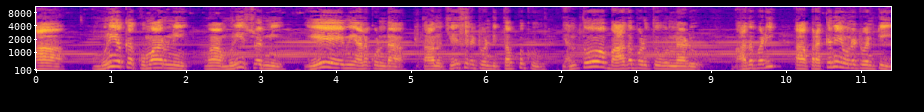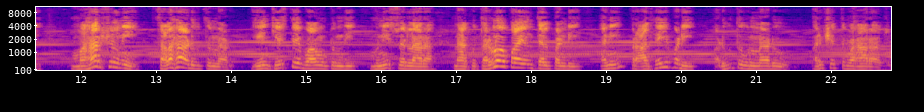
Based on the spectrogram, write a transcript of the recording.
ఆ ముని యొక్క కుమారుని మా మునీశ్వర్ని ఏమీ అనకుండా తాను చేసినటువంటి తప్పుకు ఎంతో బాధపడుతూ ఉన్నాడు. బాధపడి ఆ ప్రక్కనే ఉన్నటువంటి మహర్షుల్ని సలహా అడుగుతున్నాడు. ఏం చేస్తే బాగుంటుంది మునీశ్వర్లారా? నాకు తరుణోపాయం తెలపండి. అని ప్రాధేయపడి అడుగుతూ ఉన్నాడు పరీక్షిత్ మహారాజు.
